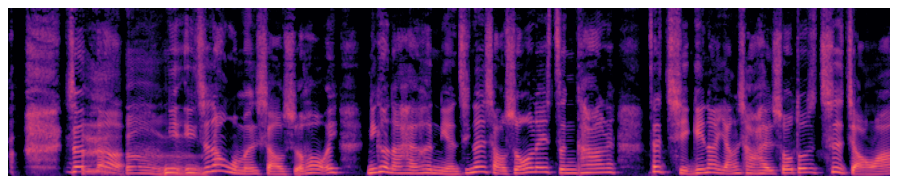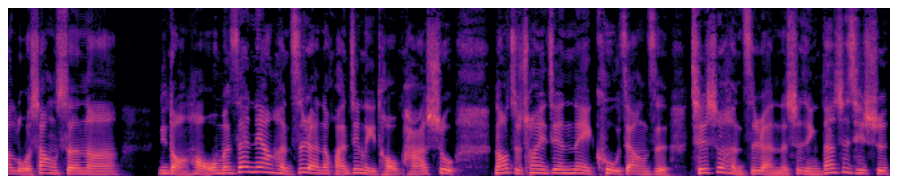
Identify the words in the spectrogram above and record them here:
真的，你你知道我们小时候，哎，你可能还很年轻，但小时候嘞，真咖嘞，在起给那养小孩的时候都是赤脚啊，裸上身啊。你懂哈？我们在那样很自然的环境里头爬树，然后只穿一件内裤这样子，其实是很自然的事情。但是其实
